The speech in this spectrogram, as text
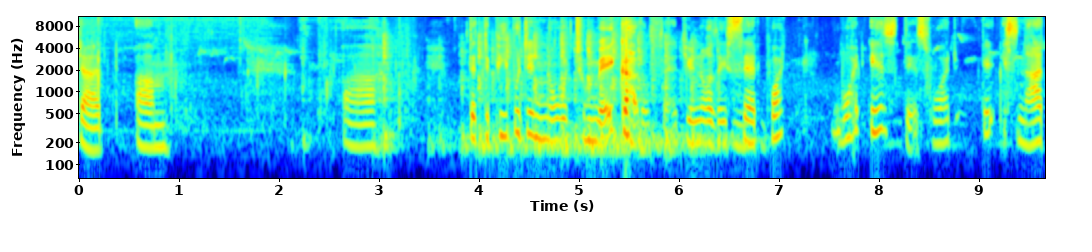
that um, uh, that the people didn't know what to make out of it. You know, they mm. said, "What, what is this? What? It's not,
